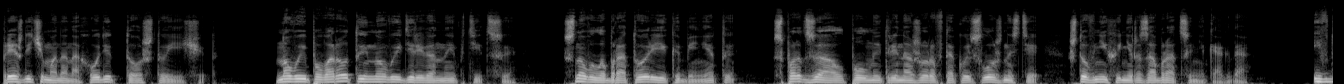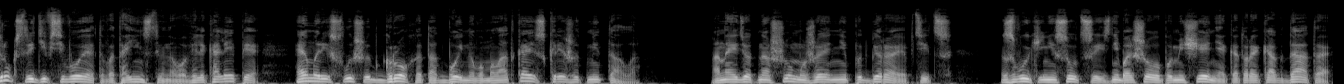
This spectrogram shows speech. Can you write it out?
прежде чем она находит то, что ищет. Новые повороты и новые деревянные птицы. Снова лаборатории и кабинеты. Спортзал, полный тренажеров такой сложности, что в них и не разобраться никогда. И вдруг среди всего этого таинственного великолепия Эмори слышит грохот отбойного молотка и скрежет металла. Она идет на шум, уже не подбирая птиц. Звуки несутся из небольшого помещения, которое когда-то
